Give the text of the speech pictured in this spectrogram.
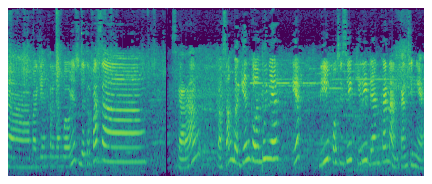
Nah, bagian keranjang bawahnya sudah terpasang. Sekarang pasang bagian kelambunya ya di posisi kiri dan kanan kancingnya.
